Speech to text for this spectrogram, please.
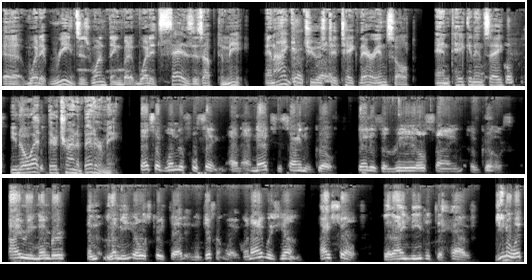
uh, what it reads is one thing, but what it says is up to me. And I can That's choose right. to take their insult and take it and say, you know what? They're trying to better me. That's a wonderful thing, and, and that's a sign of growth. That is a real sign of growth. I remember, and let me illustrate that in a different way. When I was young, I felt that I needed to have. Do you know what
